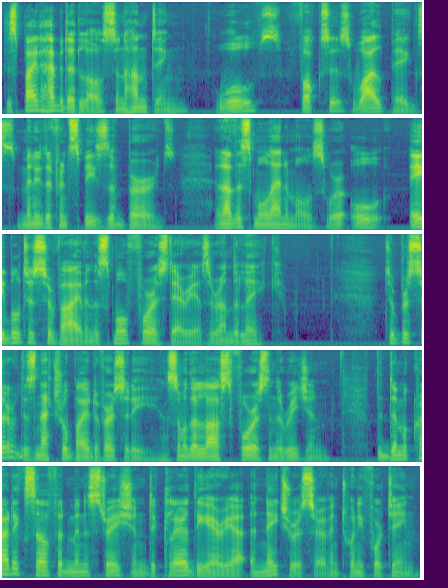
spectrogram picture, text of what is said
Despite habitat loss and hunting, wolves, foxes, wild pigs, many different species of birds, and other small animals were all able to survive in the small forest areas around the lake. To preserve this natural biodiversity and some of the last forests in the region, the Democratic Self-Administration declared the area a nature reserve in 2014.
